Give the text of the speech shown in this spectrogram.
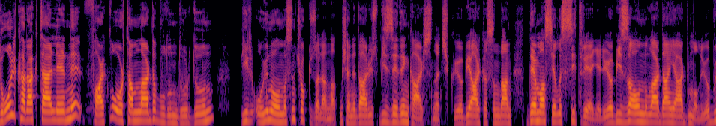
LoL karakterlerini farklı ortamlarda bulundurduğun bir oyun olmasını çok güzel anlatmış. Hani Darius bir Zed'in karşısına çıkıyor. Bir arkasından Demasyalı Citri'ye geliyor. Bir Zaonlulardan yardım alıyor. Bu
